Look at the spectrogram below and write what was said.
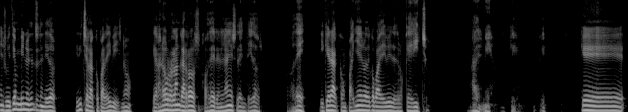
en su edición 1972. He dicho la Copa Davis, no. Que ganó Roland Garros, joder, en el año 72. Joder. Y que era compañero de Copa Davis de los que he dicho. Madre mía. Es que, en fin. Que,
